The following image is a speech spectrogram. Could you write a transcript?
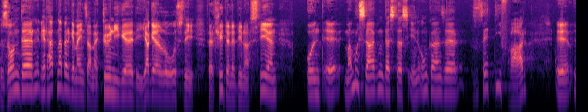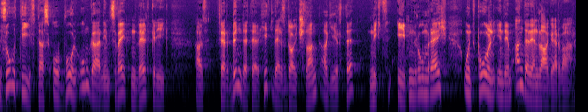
sondern wir hatten aber gemeinsame Könige, die Jagerlos, die verschiedenen Dynastien. Und äh, man muss sagen, dass das in Ungarn sehr, sehr tief war, äh, so tief, dass obwohl Ungarn im Zweiten Weltkrieg als Verbündeter Hitlers Deutschland agierte, nicht eben ruhmreich, und Polen in dem anderen Lager war,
